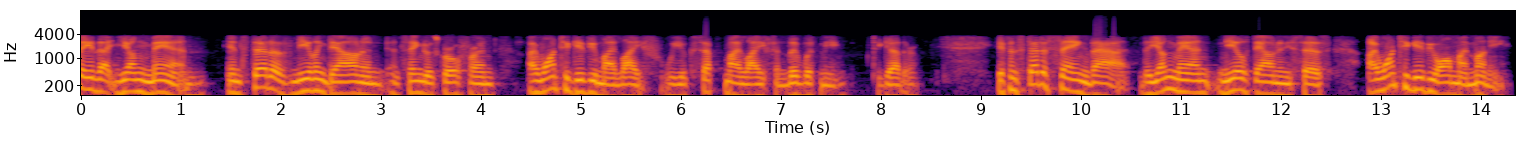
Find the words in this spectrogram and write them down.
say that young man, instead of kneeling down and, and saying to his girlfriend, I want to give you my life. Will you accept my life and live with me together? If instead of saying that, the young man kneels down and he says, I want to give you all my money,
